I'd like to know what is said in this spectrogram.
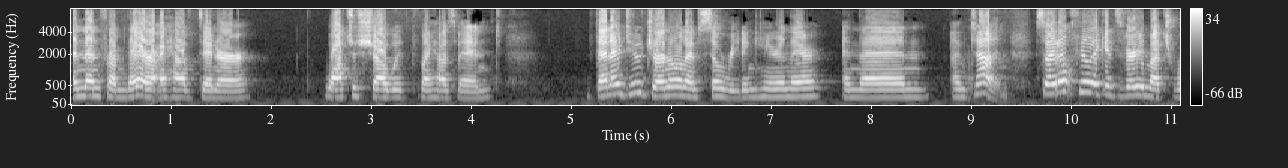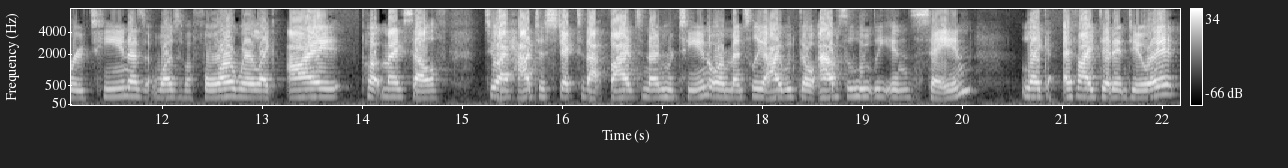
And then from there I have dinner, watch a show with my husband. Then I do journal and I'm still reading here and there. And then I'm done. So I don't feel like it's very much routine as it was before, where like I put myself to I had to stick to that five to nine routine, or mentally I would go absolutely insane. Like if I didn't do it,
